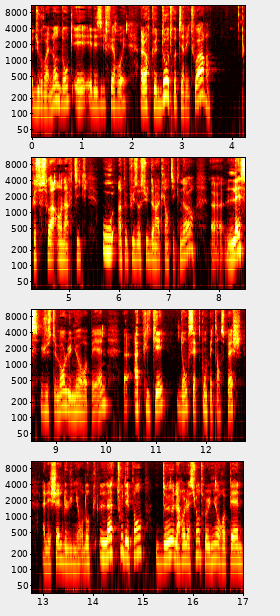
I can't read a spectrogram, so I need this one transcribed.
du Groenland donc et, et des îles Féroé. Alors que d'autres territoires, que ce soit en Arctique ou un peu plus au sud de l'Atlantique Nord, euh, laisse justement l'Union européenne euh, appliquer donc cette compétence pêche à l'échelle de l'Union. Donc là, tout dépend de la relation entre l'Union européenne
